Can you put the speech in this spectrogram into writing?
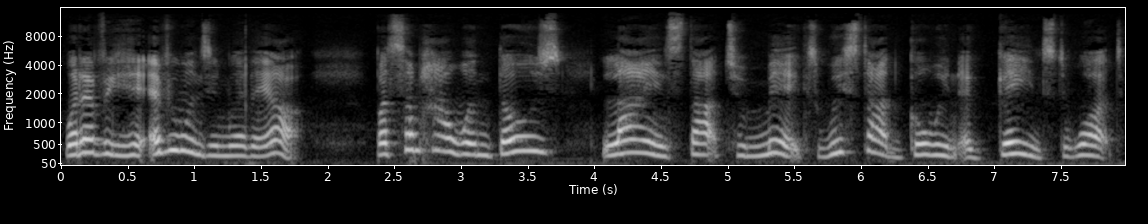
whatever, you're here. Everyone's in where they are. But somehow, when those lines start to mix, we start going against what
